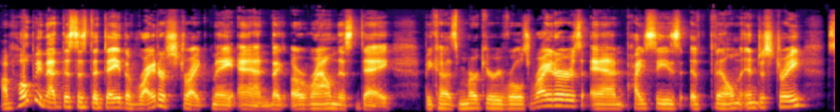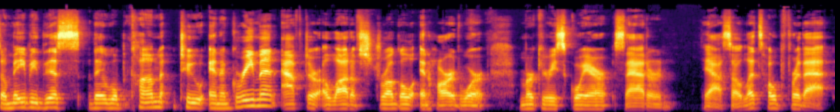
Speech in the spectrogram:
I'm hoping that this is the day the writer strike may end, like around this day because Mercury rules writers and Pisces film industry. So maybe this they will come to an agreement after a lot of struggle and hard work. Mercury square Saturn. Yeah, so let's hope for that.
